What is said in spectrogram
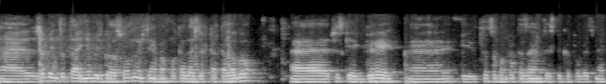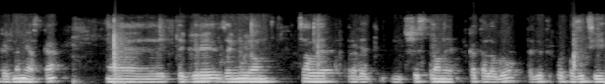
E, żeby tutaj nie być gołosłownym, chciałem Wam pokazać, że w katalogu e, wszystkie gry i to, co Wam pokazałem, to jest tylko powiedzmy jakaś namiastka. Te gry zajmują całe prawie trzy strony katalogu, także tych propozycji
